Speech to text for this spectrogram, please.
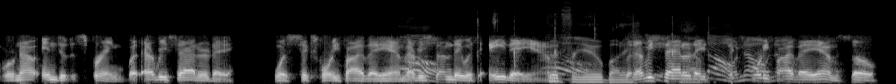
we're now into the spring, but every Saturday was 6:45 a.m. Every Oh. Sunday was 8 a.m. Good for you, buddy. But every Saturday, No, no, 6:45 no. a.m. So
